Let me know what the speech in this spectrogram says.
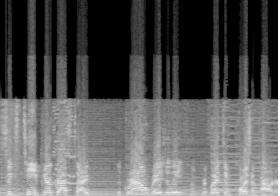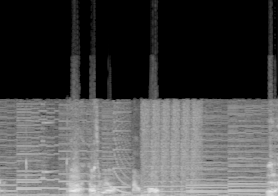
16, Pure Grass type with Ground, Razor Leaf, Reflect, and Poison Powder. Ugh, that was a real mouthful. Ugh.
